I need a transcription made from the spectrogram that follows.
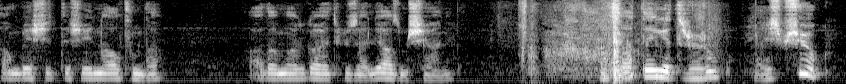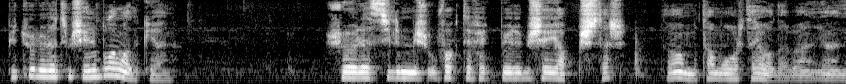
Tam 5 litre şeyin altında. Adamlar gayet güzel yazmış yani. Sahteye getiriyorum. Ya hiçbir şey yok. Bir türlü üretim şeyini bulamadık yani. Şöyle silinmiş ufak tefek böyle bir şey yapmışlar. Tamam mı? Tam ortaya o da ben yani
